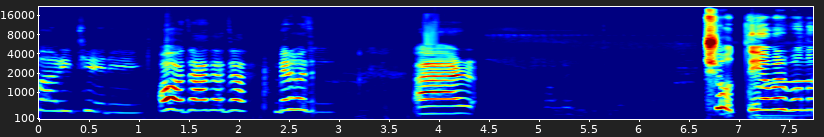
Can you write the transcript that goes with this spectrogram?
বাড়ি ছেড়ে। ও, যা যা যা, বের হয়ে আর সত্যি আমার বন্ধু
